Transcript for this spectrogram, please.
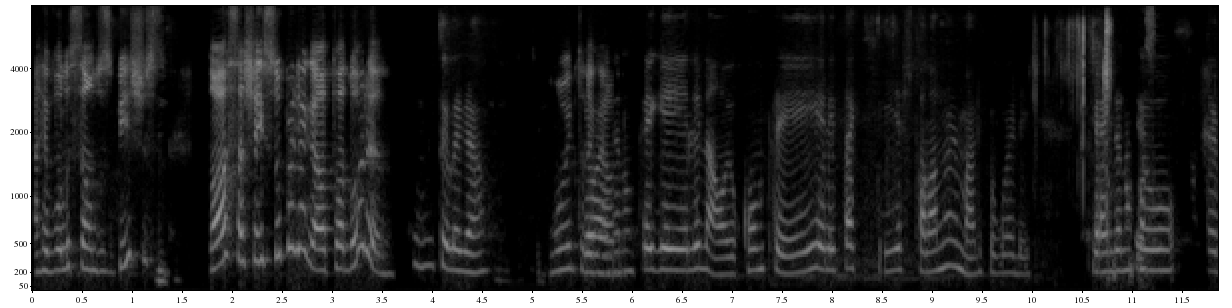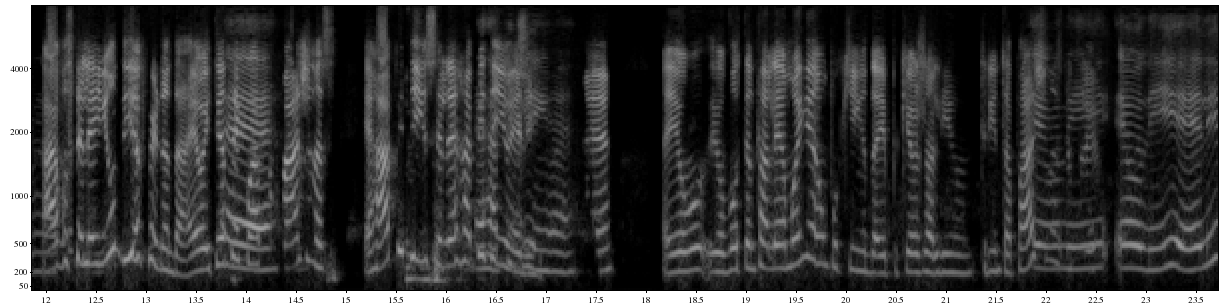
A Revolução dos Bichos. Nossa, achei super legal, tô adorando. Muito legal. Muito legal. Eu ainda não peguei ele, não. Eu comprei, ele tá aqui, está lá no armário que eu guardei. E ainda não consegui eu... terminar. Ah, você lê em um dia, Fernanda. É 84 é... páginas. É rapidinho, você lê rapidinho, é rapidinho ele. É. é. Eu, eu vou tentar ler amanhã um pouquinho daí, porque eu já li 30 páginas. Eu li, eu li ele,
